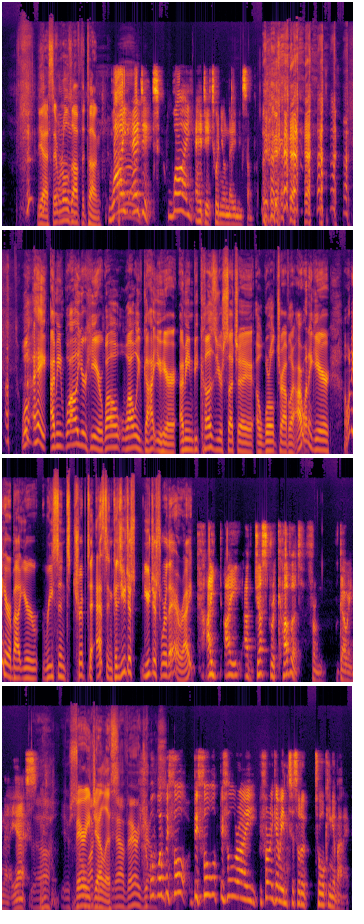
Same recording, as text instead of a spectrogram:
Yes, it rolls off the tongue. Why edit? Why edit when you're naming something? Well, hey, I mean, while you're here, while while we've got you here, I mean, because you're such a, a world traveler, I want to hear I want to hear about your recent trip to Essen because you just you just were there, right? I I have just recovered from going there. Yes. Oh, you're so Very lucky. jealous. Yeah, very jealous. Well, well, before before before I before I go into sort of talking about it,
